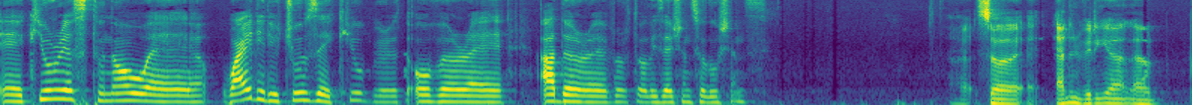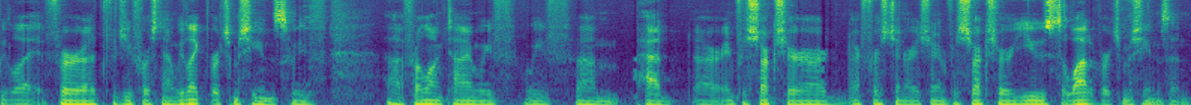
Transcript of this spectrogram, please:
uh, curious to know uh, why did you choose a KubeVirt over other virtualization solutions? so at NVIDIA, we like for for GeForce now, we like virtual machines. We've Uh, for a long time, we've we've um, had our infrastructure, our, our first generation infrastructure, used a lot of virtual machines, and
